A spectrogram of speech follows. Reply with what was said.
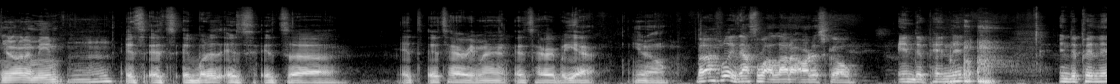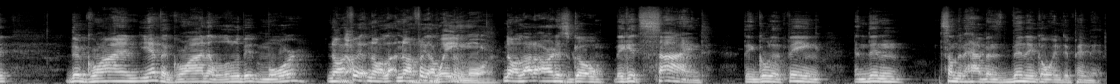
You know what I mean? Mm-hmm. It's it's it, but it, it's it's uh it's it's hairy, man. It's hairy, but yeah, you know. But I feel like that's why a lot of artists go independent. independent. The grind. You have to grind a little bit more. No, I feel like, no, a lot- no, I feel like Way no, more. No, a lot of artists go. They get signed. They go to the thing, and then something happens. Then they go independent.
